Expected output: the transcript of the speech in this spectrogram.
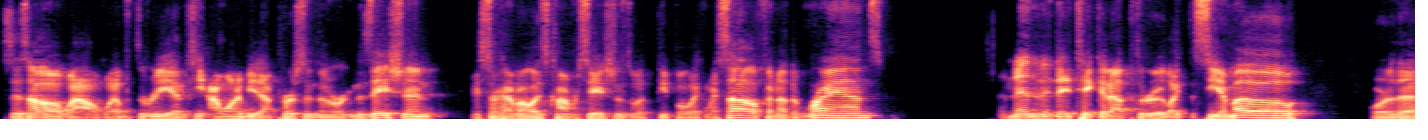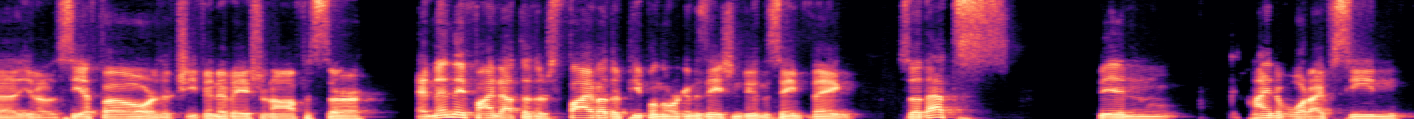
says, "Oh wow, Web three, NFT, I want to be that person in the organization." They start having all these conversations with people like myself and other brands, and then they take it up through like the CMO or the you know the CFO or the chief innovation officer, and then they find out that there's five other people in the organization doing the same thing. So that's been kind of what I've seen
